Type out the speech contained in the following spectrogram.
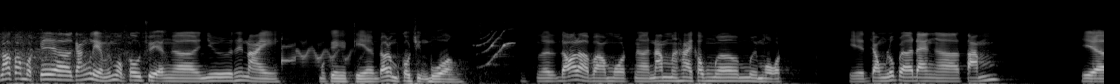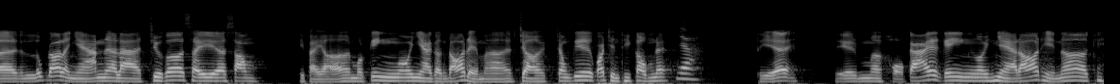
nó có một cái gắn liền với một câu chuyện như thế này một cái, cái đó là một câu chuyện buồn đó là vào một ờ, năm 2011 thì trong lúc đó đang ờ, tắm. Thì ờ, lúc đó là nhà anh là chưa có xây ờ, xong. Thì phải ở một cái ngôi nhà gần đó để mà chờ trong cái quá trình thi công đấy. Dạ. Thì ấy, thì mà khổ cái cái ngôi nhà đó thì nó cái,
